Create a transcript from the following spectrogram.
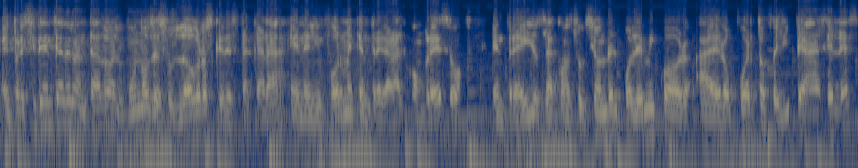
el presidente ha adelantado algunos de sus logros que destacará en el informe que entregará al Congreso, entre ellos la construcción del polémico aeropuerto Felipe Ángeles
